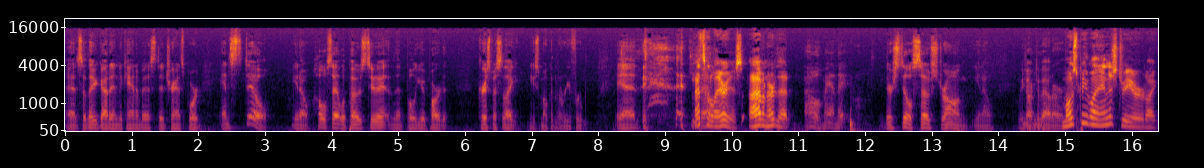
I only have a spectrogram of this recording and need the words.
and so they got into cannabis, did transport, and still, you know, wholesale opposed to it, and then pull you apart at Christmas, like you smoking the reefer, and That's know? hilarious. I haven't heard that. Oh man, they they're still so strong. You know, we talked mm-hmm. about our Most people in the industry are like,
